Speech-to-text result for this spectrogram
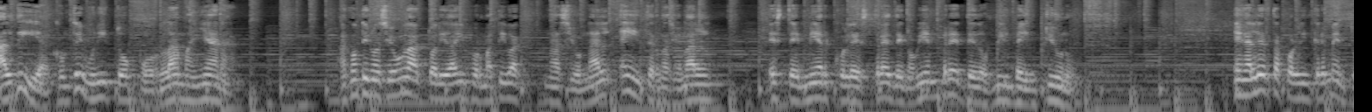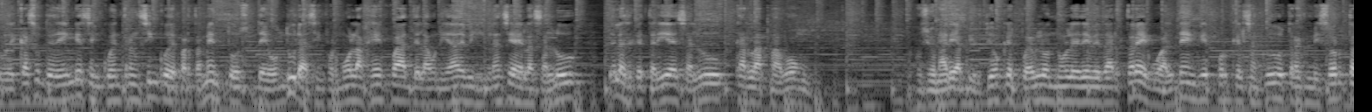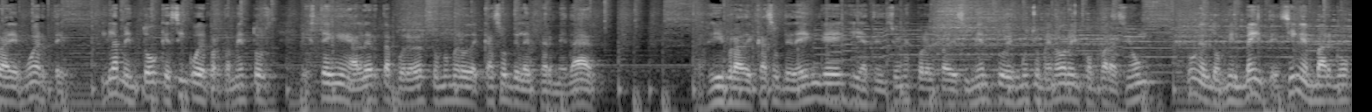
al día con Tribunito por la mañana. A continuación, la actualidad informativa nacional e internacional este miércoles 3 de noviembre de 2021. En alerta por el incremento de casos de dengue se encuentran cinco departamentos de Honduras, informó la jefa de la Unidad de Vigilancia de la Salud de la Secretaría de Salud, Carla Pavón. La funcionaria advirtió que el pueblo no le debe dar tregua al dengue porque el zancudo transmisor trae muerte y lamentó que cinco departamentos estén en alerta por el alto número de casos de la enfermedad. La cifra de casos de dengue y atenciones por el padecimiento es mucho menor en comparación con el 2020. Sin embargo,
